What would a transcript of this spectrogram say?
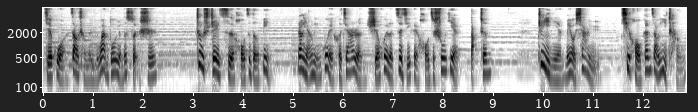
结果造成了一万多元的损失。正是这次猴子得病，让杨林贵和家人学会了自己给猴子输液、打针。这一年没有下雨，气候干燥异常，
